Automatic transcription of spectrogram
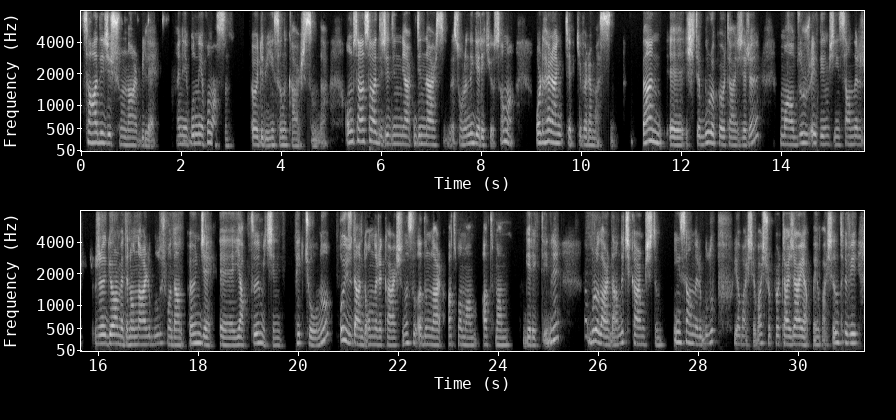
Sadece şunlar bile. Hani bunu yapamazsın öyle bir insanın karşısında. Onu sen sadece dinler, dinlersin ve sonra ne gerekiyorsa ama orada herhangi tepki veremezsin. Ben e, işte bu röportajları mağdur edilmiş insanları görmeden, onlarla buluşmadan önce e, yaptığım için pek çoğunu o yüzden de onlara karşı nasıl adımlar atmamam, atmam gerektiğini buralardan da çıkarmıştım. İnsanları bulup yavaş yavaş röportajlar yapmaya başladım. Tabii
